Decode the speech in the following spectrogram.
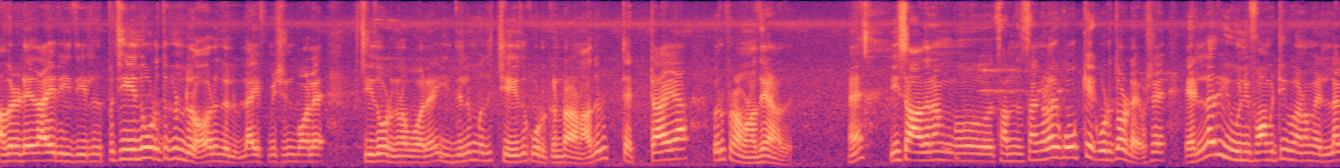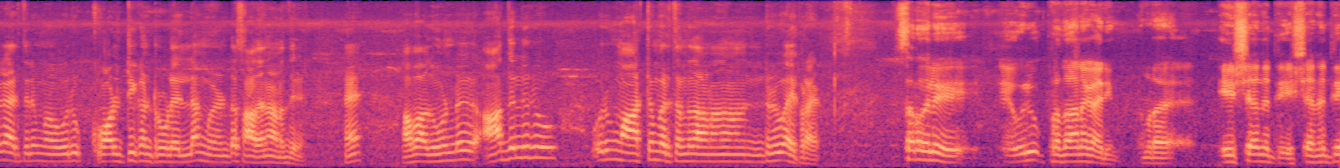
അവരുടേതായ രീതിയിൽ ഇപ്പോൾ ചെയ്തു കൊടുത്തിട്ടുണ്ടല്ലോ ഓരോന്നെങ്കിലും ലൈഫ് മിഷൻ പോലെ ചെയ്തു കൊടുക്കുന്ന പോലെ ഇതിലും അത് ചെയ്ത് കൊടുക്കേണ്ടതാണ്. അതൊരു തെറ്റായ ഒരു പ്രവണതയാണത്. ഈ സാധനം സന്ദർശങ്ങൾ ഓക്കെ കൊടുത്തോട്ടെ. പക്ഷേ എല്ലാവരും യൂണിഫോമിറ്റി വേണം എല്ലാ കാര്യത്തിലും ഒരു ക്വാളിറ്റി കൺട്രോൾ എല്ലാം വേണ്ട സാധനമാണ് ഇതിന് ഏഹ് അപ്പോൾ അതുകൊണ്ട് അതിലൊരു ഒരു മാറ്റം വരുത്തേണ്ടതാണ് എന്റെ ഒരു അഭിപ്രായം. സാർ അതിൽ ഒരു പ്രധാന കാര്യം. നമ്മുടെ ഏഷ്യാനെറ്റ് ഏഷ്യാനെറ്റ്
